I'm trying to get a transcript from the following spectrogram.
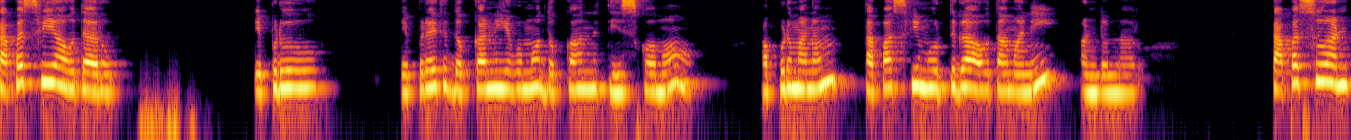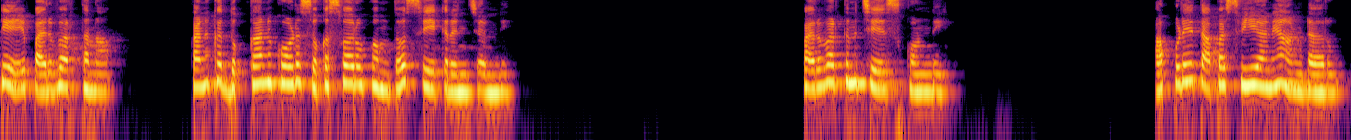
తపస్వి అవుతారు. ఎప్పుడు? ఎప్పుడైతే దుఃఖాన్ని ఇవ్వమో దుఃఖాన్ని తీసుకోమో అప్పుడు మనం తపస్వి మూర్తిగా అవుతామని అంటున్నారు. తపస్సు అంటే పరివర్తన. కనుక దుఃఖాన్ని కూడా సుఖస్వరూపంతో స్వీకరించండి. పరివర్తన చేసుకోండి. అప్పుడే తపస్వి అని అంటారు.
